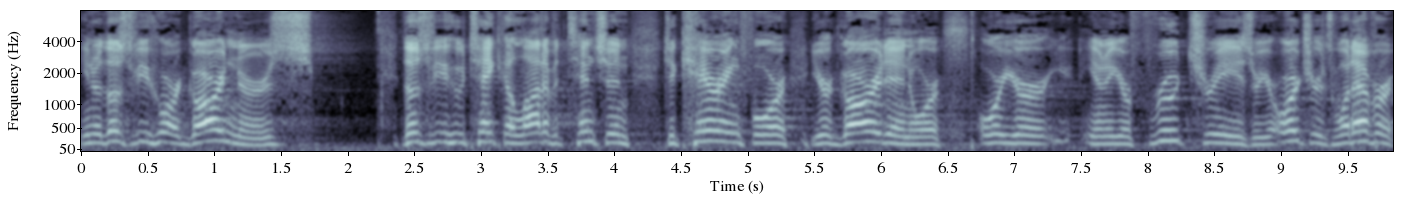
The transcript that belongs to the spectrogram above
You know, those of you who are gardeners, those of you who take a lot of attention to caring for your garden or, or your, you know, your fruit trees or your orchards, whatever,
